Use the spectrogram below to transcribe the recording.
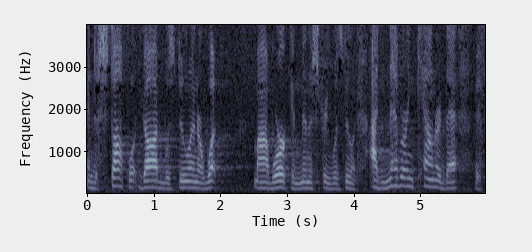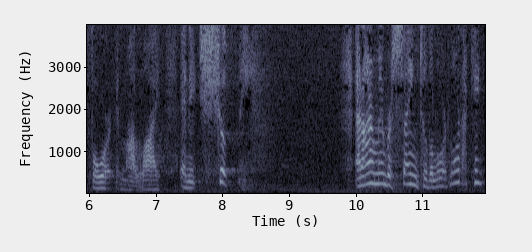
and to stop what God was doing or what my work and ministry was doing. I'd never encountered that before in my life, and it shook me. And I remember saying to the Lord, Lord, I can't,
